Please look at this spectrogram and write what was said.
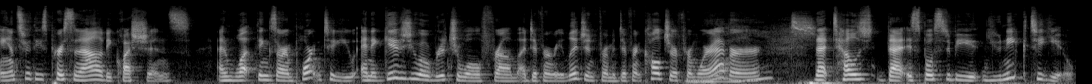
answer these personality questions and what things are important to you. And it gives you a ritual from a different religion, from a different culture, from wherever that tells that is supposed to be unique to you.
